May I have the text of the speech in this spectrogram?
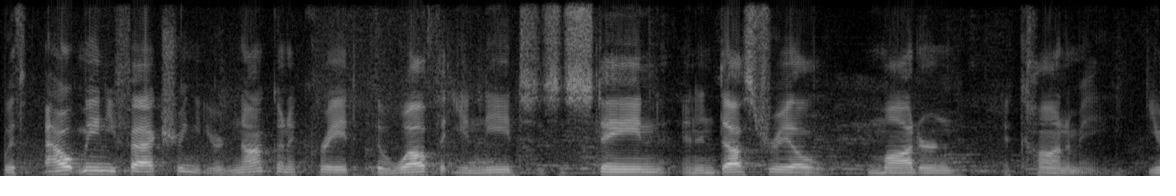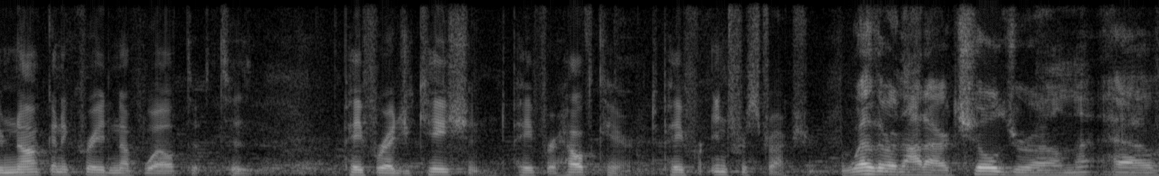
Without manufacturing, you're not going to create the wealth that you need to sustain an industrial, modern economy. You're not going to create enough wealth to, to pay for education, to pay for health care, to pay for infrastructure. Whether or not our children have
